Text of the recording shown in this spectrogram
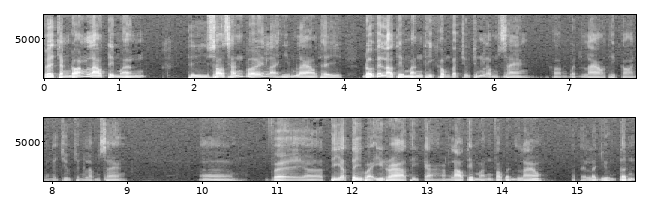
Về chẩn đoán lao tiềm ẩn thì so sánh với là nhiễm lao thì đối với lao tiềm ẩn thì không có triệu chứng lâm sàng, còn bệnh lao thì có những cái triệu chứng lâm sàng. À, về à, uh, TST và IRA thì cả lao tiềm ẩn và bệnh lao có thể là dương tính.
